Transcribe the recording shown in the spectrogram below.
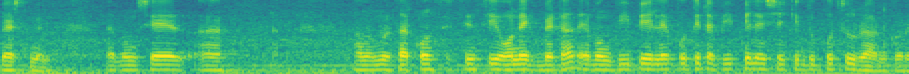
batsman এবং সে আমার মনে তার কনসিস্টেন্সি অনেক বেটার এবং বিপিএলে প্রতিটা বিপিএলে সে কিন্তু প্রচুর রান করে।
